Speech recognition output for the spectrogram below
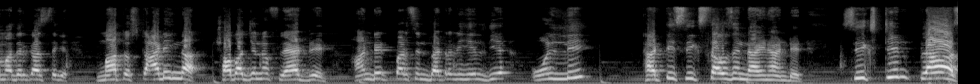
আমাদের কাছ থেকে। মাত্র স্টার্টিং না, সবার জন্য flat rate hundred percent battery health দিয়ে only thirty six thousand nine hundred sixteen plus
